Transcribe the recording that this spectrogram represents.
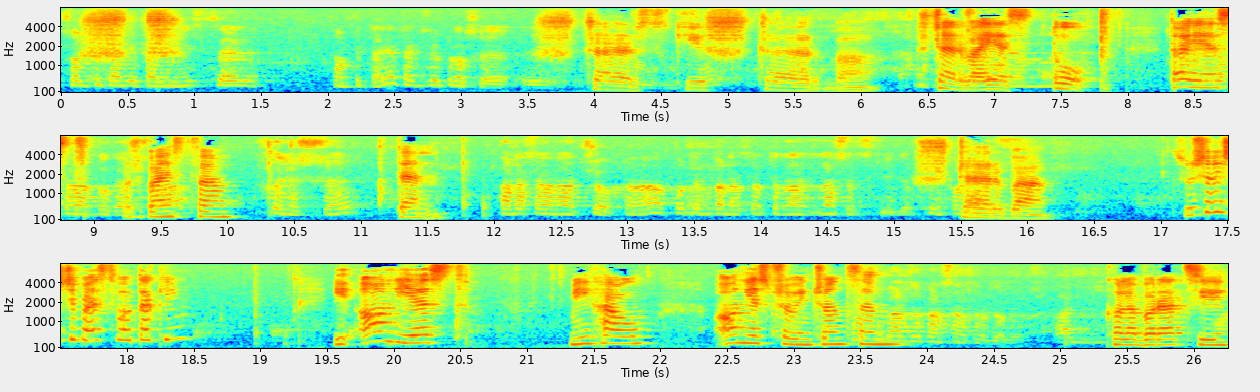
Są pytania pani minister? Są pytania, także proszę. Y, Szczerski, Szczerba. Szczerba jest tu. To jest, proszę Państwa, Kto jeszcze? ten Pana Ciocha, potem pana Laszewskiego. Szczerba. Słyszeliście Państwo o takim? I on jest, Michał, on jest przewodniczącym kolaboracji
